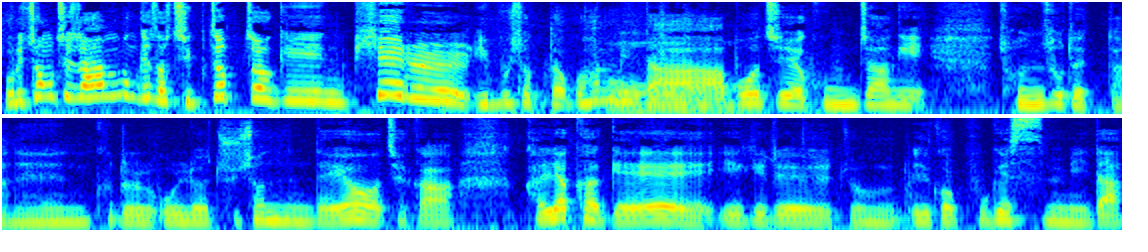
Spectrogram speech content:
우리 청취자 한 분께서 직접적인 피해를 입으셨다고 합니다. 오. 아버지의 공장이 전소됐다는 글을 올려주셨는데요. 제가 간략하게 얘기를 좀 읽어보겠습니다.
